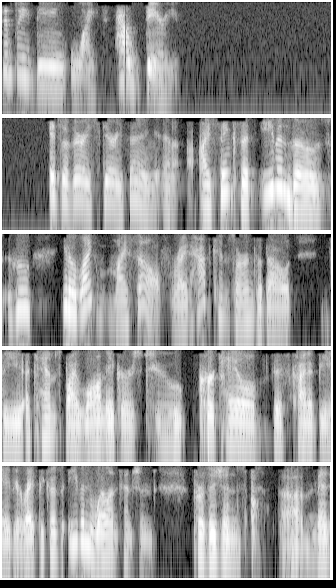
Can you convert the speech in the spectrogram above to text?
simply being white. How dare you? It's a very scary thing, and I think that even those who, you know, like myself, right, have concerns about the attempts by lawmakers to curtail this kind of behavior, right? Because even well-intentioned provisions uh, meant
